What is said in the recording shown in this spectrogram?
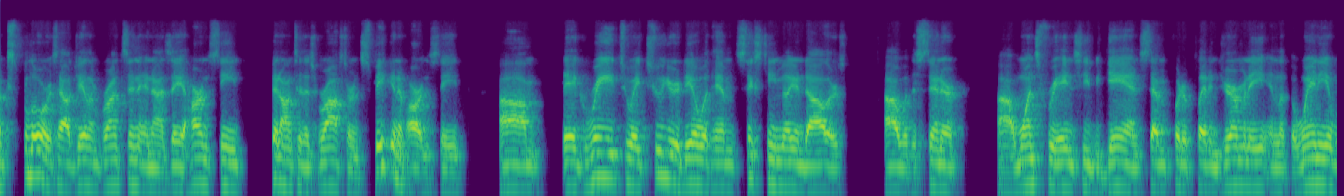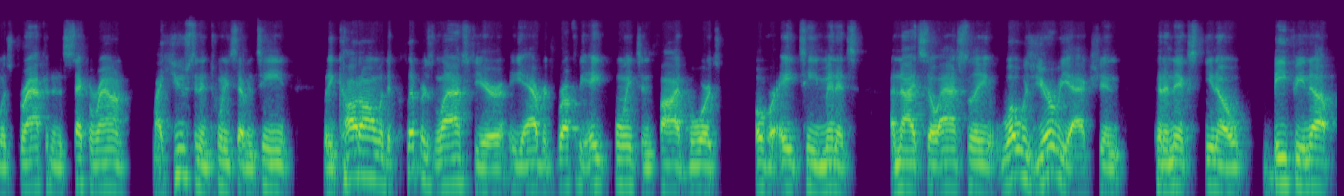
explores how Jalen Brunson and Isaiah Hartenstein fit onto this roster. And speaking of Hartenstein, um, they agreed to a two-year deal with him, $16 million uh, with the center. Uh, once free agency began, seven-footer played in Germany and Lithuania, was drafted in the second round by Houston in 2017. But he caught on with the Clippers last year. He averaged roughly eight points and five boards over 18 minutes a night. So, Ashley, what was your reaction to the Knicks, you know, beefing up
